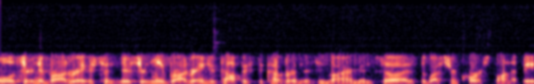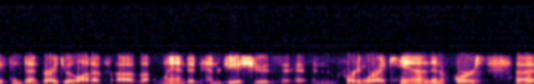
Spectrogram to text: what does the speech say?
Well, it's certainly a broad range. There's certainly a broad range of topics to cover in this environment. So, as the Western correspondent based in Denver, I do a lot of uh, land and energy issues and reporting where I can. And of course, uh,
